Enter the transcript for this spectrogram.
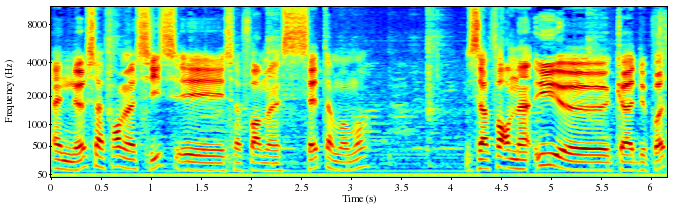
un 9, ça forme un 6 et ça forme un 7 à un moment. Et ça forme un U euh, qui a deux potes.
